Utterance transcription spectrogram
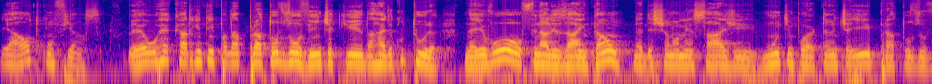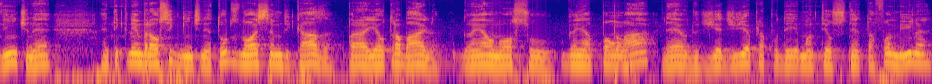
É a autoconfiança é o recado que a gente tem para dar para todos os ouvintes aqui da Rádio Cultura. Né? Eu vou finalizar então, né, deixando uma mensagem muito importante aí para todos os ouvintes, né? A gente tem que lembrar o seguinte, né? Todos nós saímos de casa para ir ao trabalho, ganhar o nosso ganha-pão lá, né? Do dia a dia para poder manter o sustento da família,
